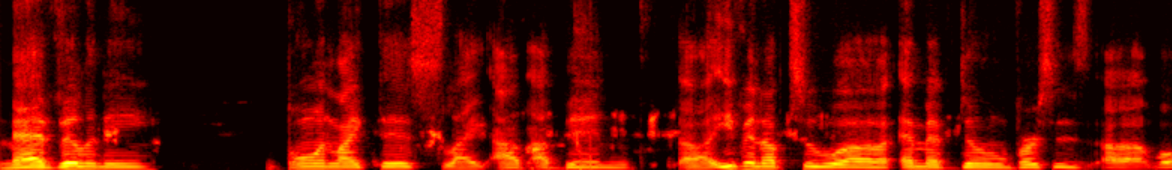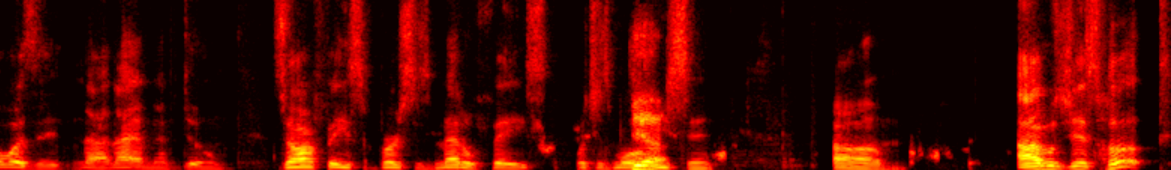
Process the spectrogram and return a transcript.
Madvillainy, born like this, like I've, I've been uh, even up to uh, MF Doom versus uh, what was it? Nah, not MF Doom. Czarface versus Metal Face, which is more yeah. recent. Um, I was just hooked.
